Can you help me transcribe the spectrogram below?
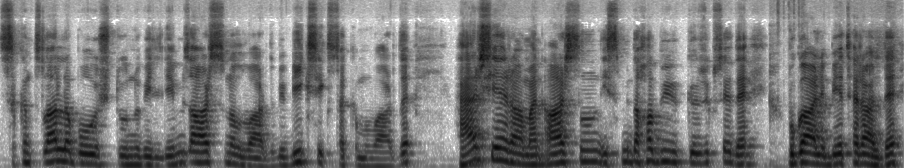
sıkıntılarla boğuştuğunu bildiğimiz Arsenal vardı. Bir Big Six takımı vardı. Her şeye rağmen Arsenal'ın ismi daha büyük gözükse de bu galibiyet herhalde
